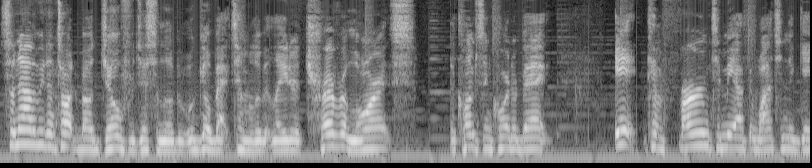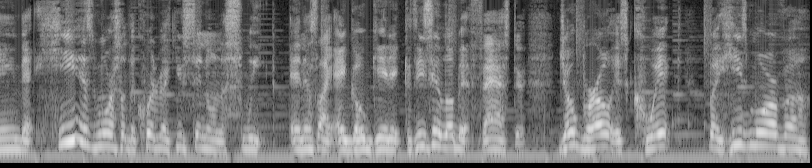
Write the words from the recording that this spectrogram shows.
So now that we done talked about Joe for just a little bit, we'll go back to him a little bit later. Trevor Lawrence, the Clemson quarterback, it confirmed to me after watching the game that he is more so the quarterback you send on a sweep. And it's like, hey, go get it. Because he's a little bit faster. Joe Burrow is quick, but he's more of a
